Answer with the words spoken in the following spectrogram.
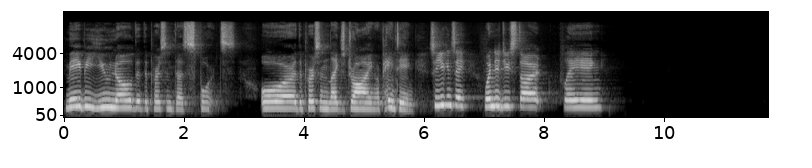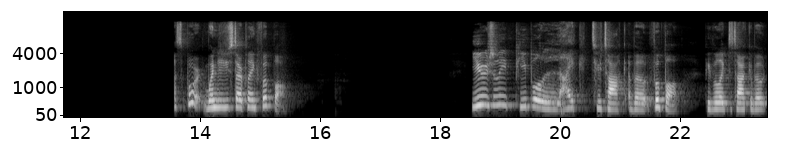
Maybe you know that the person does sports or the person likes drawing or painting. So you can say, when did you start playing a sport? When did you start playing football? Usually people like to talk about football. People like to talk about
